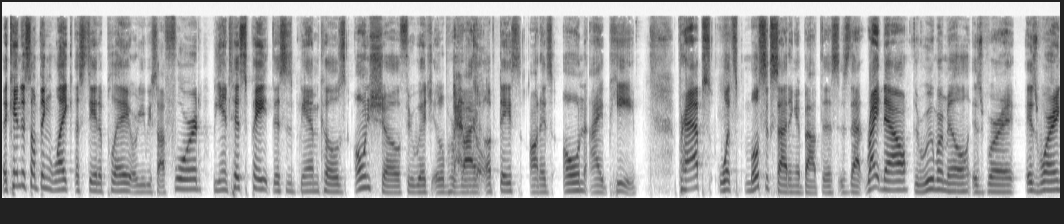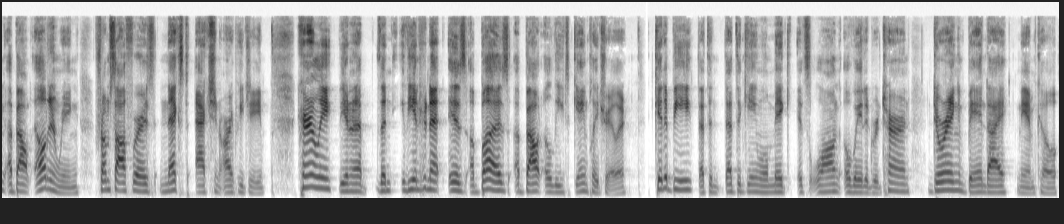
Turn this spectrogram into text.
Akin to something like a State of Play or Ubisoft Forward, we anticipate this is Bamco's own show through which it'll provide updates on its own IP. Perhaps what's most exciting about this is that right now the rumor mill is worrying is worrying about Elden Ring From Software's next action RPG. Currently, the internet the, the internet is abuzz about a leaked gameplay trailer. Could it be that the that the game will make its long-awaited return during Bandai Namco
